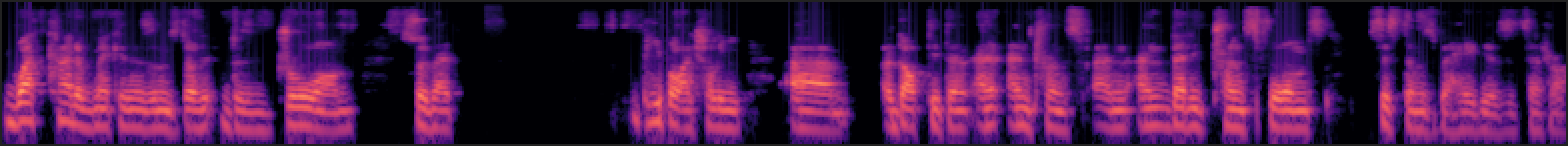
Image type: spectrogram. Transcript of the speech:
what kind of mechanisms does, does it draw on so that people actually um, adopt it and, and, and, trans, and, and that it transforms systems, behaviors, etc.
